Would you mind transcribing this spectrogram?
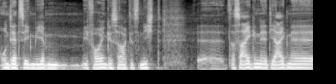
Und jetzt irgendwie eben, wie vorhin gesagt, jetzt nicht das eigene, die eigene,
